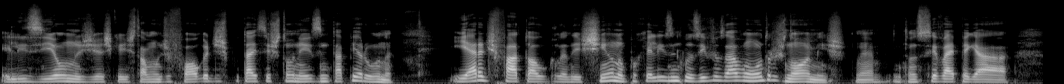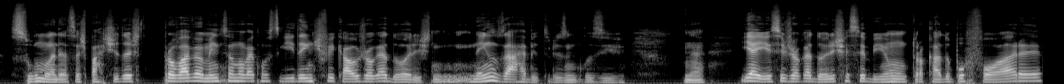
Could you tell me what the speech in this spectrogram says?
eles iam nos dias que eles estavam de folga disputar esses torneios em Itaperuna. E era de fato algo clandestino porque eles inclusive usavam outros nomes, né? Então se você vai pegar súmula dessas partidas, provavelmente você não vai conseguir identificar os jogadores, nem os árbitros, inclusive, né? E aí esses jogadores recebiam trocado por fora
